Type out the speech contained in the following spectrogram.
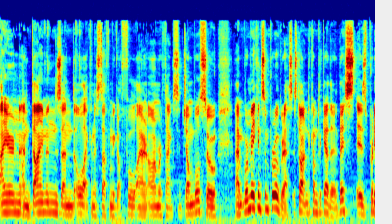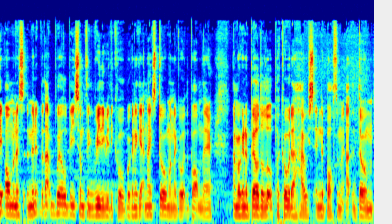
iron and diamonds and all that kind of stuff and we got full iron armor thanks to Jumble. So um, we're making some progress. It's starting to come together. This is pretty ominous at the minute but that will be something really really cool. We're going to get a nice dome on the go at the bottom there and we're going to build a little pagoda house in the bottom at the dome.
